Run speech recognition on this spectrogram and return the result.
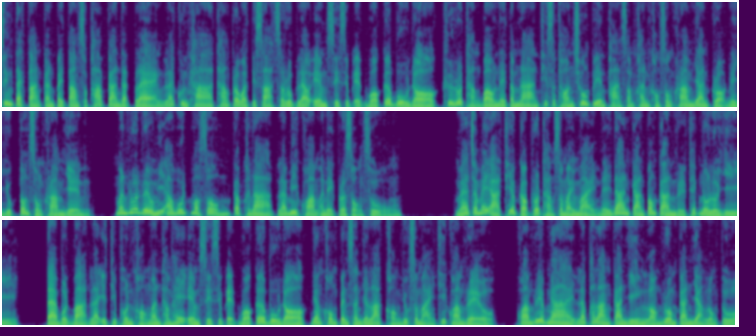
จึงแตกต่างกันไปตามสภาพการดัดแปลง และคุณค่าทางประวัติศาสตร์สรุปแล้ว M41 Walker Bulldog คือรถถังเบาในตำนานที่สะท้อนช่วงเปลี่ยนผ่านสำคัญของสงครามยานเกราะในยุคต้นสงครามเย็น มันรวดเร็วมีอาวุธเหมาะสมกับขนาดและมีความอเนกประสงค์สูง แม้จะไม่อาจเทียบกับรถถังสมัยใหม่ในด้านการป้องกันหรือเทคโนโลยี แต่บทบาทและอิทธิพลของมันทำให้ M41 Walker Bulldog ยังคงเป็นสัญลักษณ์ของยุคสมัยที่ความเร็ว ความเรียบง่ายและพลังการยิงหลอมรวมกันอย่างลงตัว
